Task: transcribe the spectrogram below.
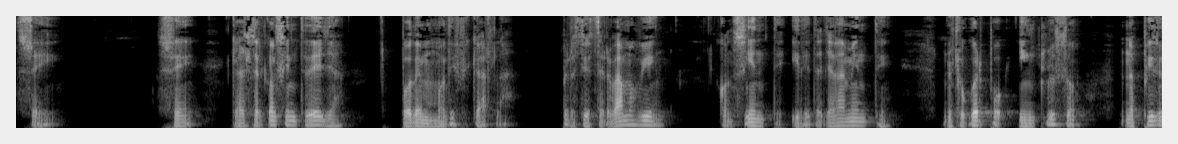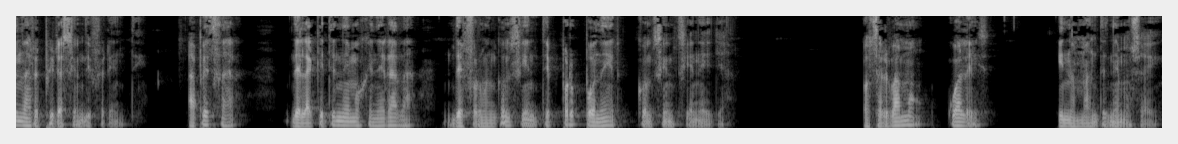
6. Sé que al ser consciente de ella, podemos modificarla, pero si observamos bien, consciente y detalladamente, nuestro cuerpo incluso nos pide una respiración diferente, a pesar de la que tenemos generada de forma inconsciente por poner conciencia en ella. Observamos cuál es y nos mantenemos ahí.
